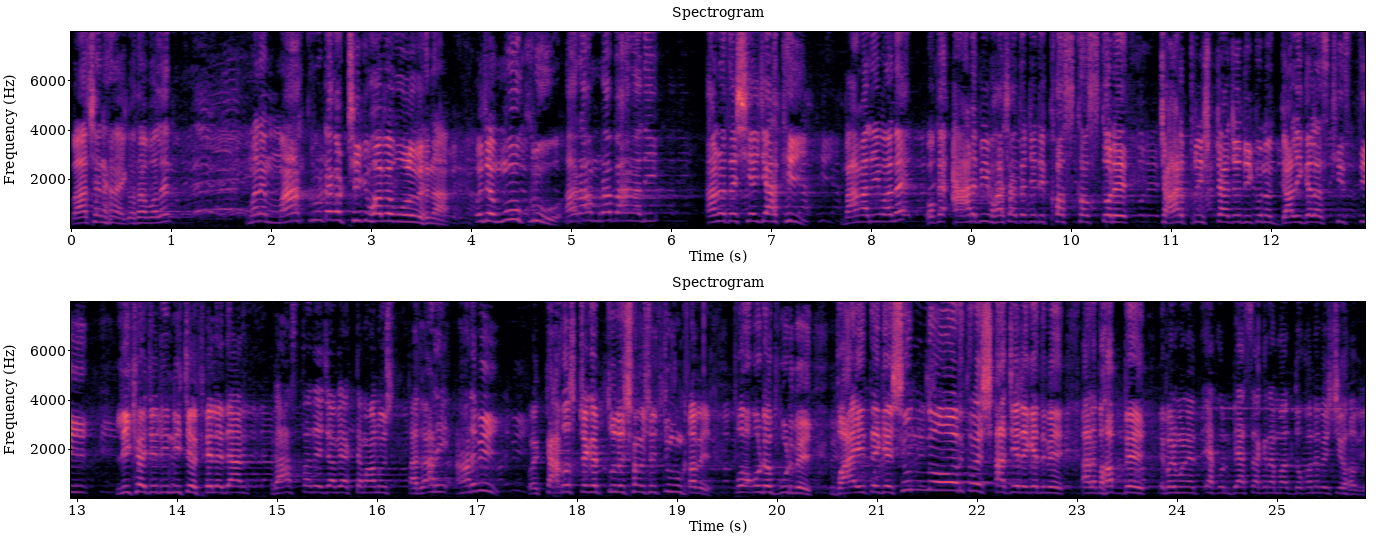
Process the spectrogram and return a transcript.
বা আছে না নাই কথা বলেন? মানে মাকরুটাকে ঠিকভাবে বলবে না। ওই যে মুকরু আর আমরা বাঙালি আমরা তো সেই জাতি। বাঙালি মানে ওকে আরবি ভাষাতে যদি খসখস করে, চার পৃষ্ঠা যদি কোনো গালিগালাজ খিস্তি লিখে যদি নিচে ফেলে দেন, রাস্তা দিয়ে যাবে একটা মানুষ আর আরে আরবি? ওই কাগজটাকে তুলে সঙ্গে সঙ্গে চুমু খাবে, পকেটে পুড়বে, বাড়িতে গিয়ে সুন্দর করে সাজিয়ে রেখে দেবে আর ভাববে, এবার মানে এখন বেচা কেনা আমার দোকানে বেশি হবে।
